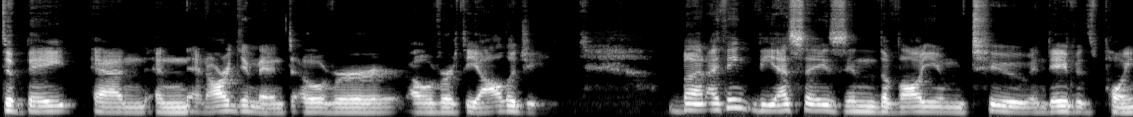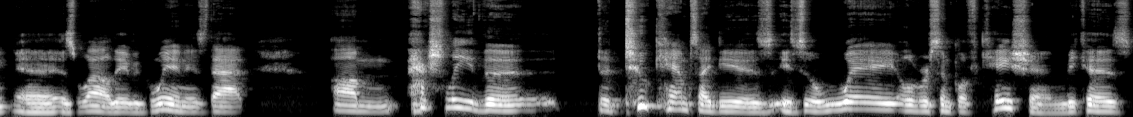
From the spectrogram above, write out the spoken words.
debate and and, and argument over over theology. but I think the essays in the volume two, and David's point uh, as well, David Gwynn, is that um, actually the the two camps idea is, is a way oversimplification because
